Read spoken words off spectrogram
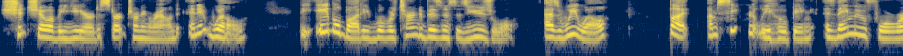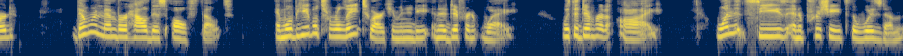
shit show of a year to start turning around, and it will, the able bodied will return to business as usual, as we will. But I'm secretly hoping as they move forward, they'll remember how this all felt and will be able to relate to our community in a different way, with a different eye, one that sees and appreciates the wisdom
